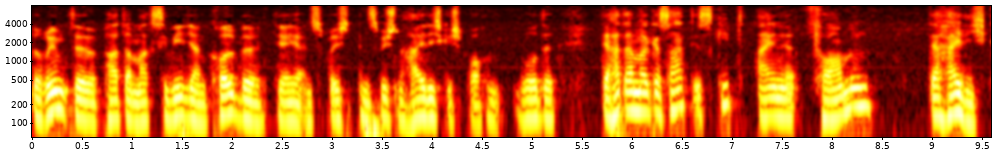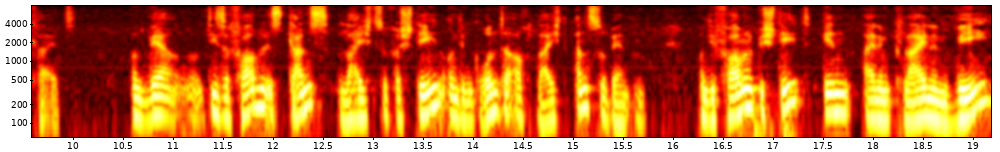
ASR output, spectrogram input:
berühmte Pater Maximilian Kolbe, der ja inzwischen heilig gesprochen wurde, der hat einmal gesagt, es gibt eine Formel der Heiligkeit. Und wer, diese Formel ist ganz leicht zu verstehen und im Grunde auch leicht anzuwenden. Und die Formel besteht in einem kleinen W,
